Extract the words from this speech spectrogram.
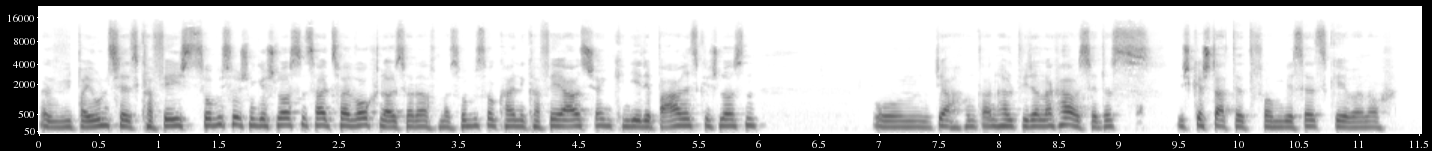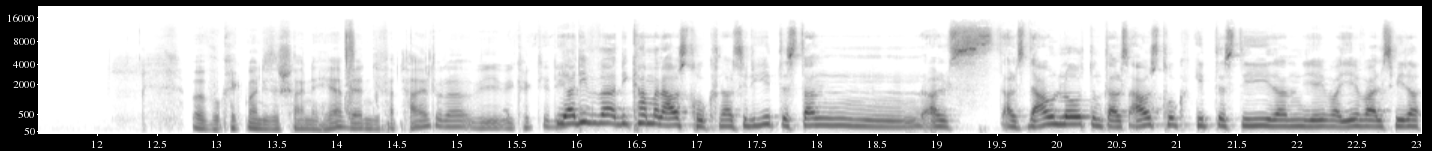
äh, wie bei uns jetzt Kaffee ist sowieso schon geschlossen seit zwei Wochen, also darf man sowieso keine Kaffee ausschenken, jede Bar ist geschlossen. Und ja, und dann halt wieder nach Hause. Das nicht gestattet vom Gesetzgeber noch. Äh, wo kriegt man diese Scheine her? Werden die verteilt oder wie, wie kriegt ihr die? Ja, die, die kann man ausdrucken. Also die gibt es dann als, als Download und als Ausdruck gibt es die dann jewe, jeweils wieder.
